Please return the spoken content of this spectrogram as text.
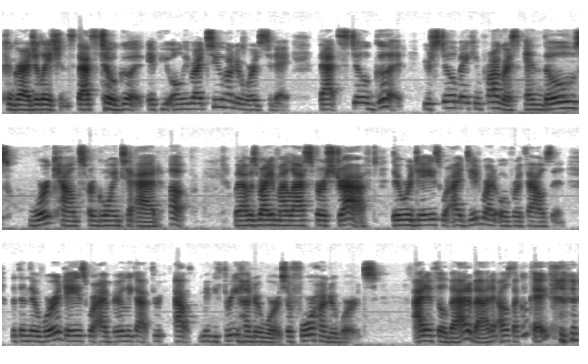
congratulations that's still good. If you only write 200 words today that's still good you're still making progress. And those word counts are going to add up. When I was writing my last first draft, there were days where I did write over a thousand, but then there were days where I barely got through out maybe 300 words or 400 words. I didn't feel bad about it. I was like, okay,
